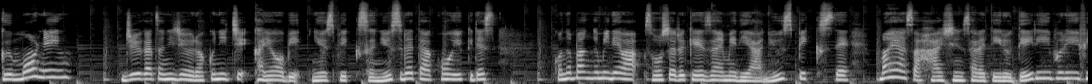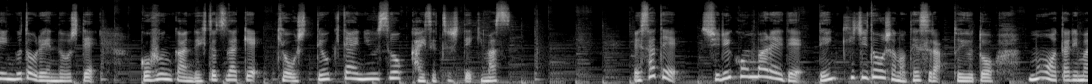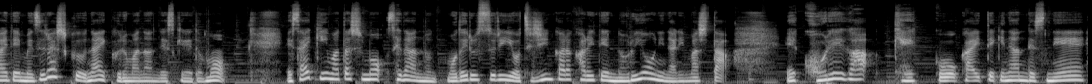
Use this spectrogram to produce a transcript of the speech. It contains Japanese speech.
Good morning! 10月26日火曜日、ニュースピックスニュースレターこうゆきです。この番組ではソーシャル経済メディアニュースピックスで毎朝配信されているデイリーブリーフィングと連動して5分間で一つだけ今日知っておきたいニュースを解説していきます。さて、シリコンバレーで電気自動車のテスラというともう当たり前で珍しくない車なんですけれども最近私もセダンのモデル3を知人から借りて乗るようになりましたこれが結構快適なんですね。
